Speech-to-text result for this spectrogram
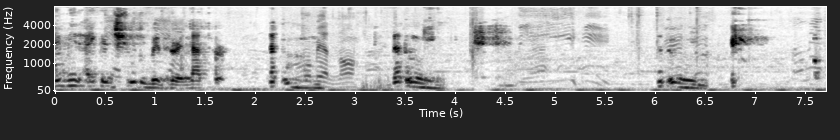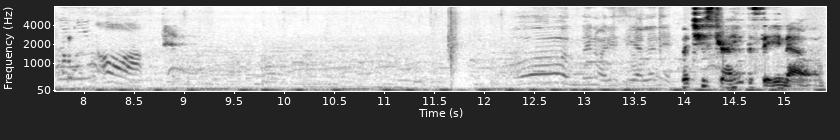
I mean, I can shoot with her, not her. Not Ungin. Not Ungin. Not Ungin. Oh. but she's trying to say now.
